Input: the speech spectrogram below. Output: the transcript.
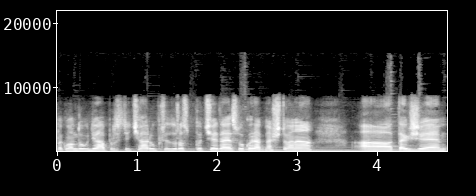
pak vám to udělá prostě čáru přes rozpočet a já jsem akorát naštvaná. A takže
